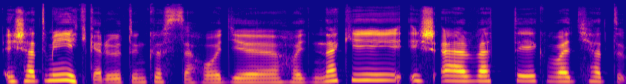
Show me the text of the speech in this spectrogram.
és hát mi így kerültünk össze, hogy, hogy neki is elvették, vagy hát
